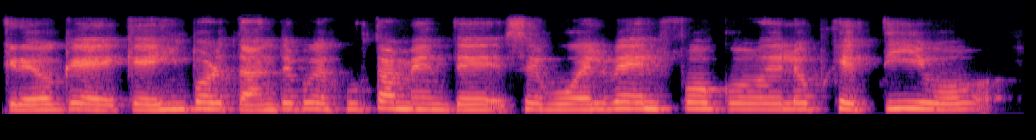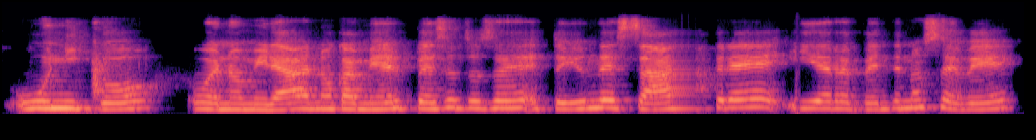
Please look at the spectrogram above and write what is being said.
creo que, que, es importante porque justamente se vuelve el foco del objetivo único. Bueno, mira, no cambié el peso, entonces estoy un desastre y de repente no se ve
